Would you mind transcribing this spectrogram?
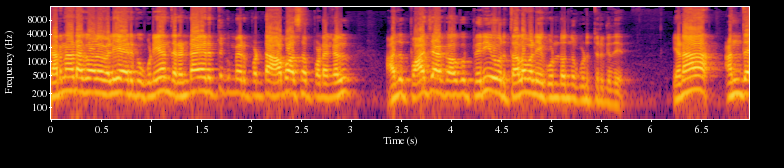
கர்நாடகாவில் வெளியாக இருக்கக்கூடிய அந்த ரெண்டாயிரத்துக்கும் மேற்பட்ட ஆபாச படங்கள் அது பாஜகவுக்கு பெரிய ஒரு தலைவலியை கொண்டு வந்து கொடுத்துருக்குது. ஏன்னா அந்த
